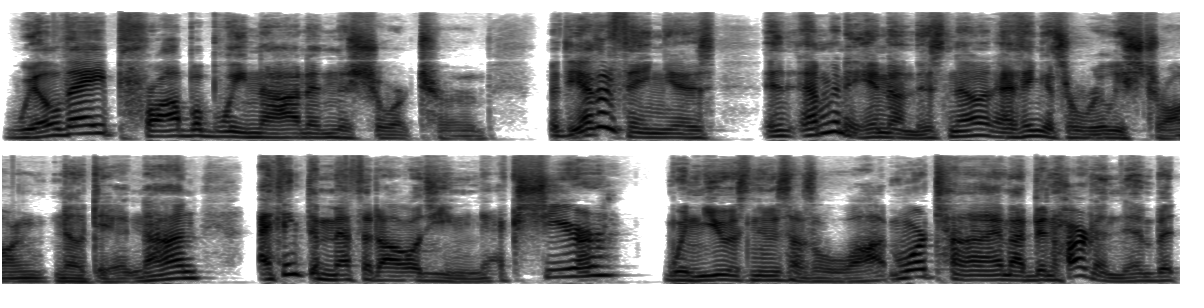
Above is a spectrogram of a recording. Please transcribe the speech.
Will they? Probably not in the short term. But the other thing is, and I'm going to end on this note. I think it's a really strong note to end on. I think the methodology next year when US News has a lot more time. I've been hard on them, but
